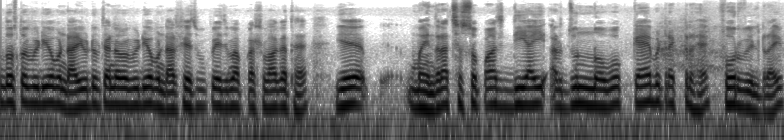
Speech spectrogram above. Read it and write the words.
दोस्तों, वीडियो भंडार यूट्यूब चैनल और वीडियो भंडार फेसबुक पेज में आपका स्वागत है। ये Mahindra 605 DI Arjun novo cab tractor है, फोर व्हील ड्राइव।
